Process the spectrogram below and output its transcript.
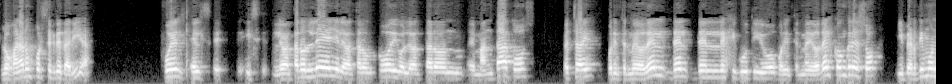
los ganaron por secretaría. Fue el, eh, levantaron leyes, levantaron códigos, levantaron eh, mandatos. Por intermedio del, del, Ejecutivo, por intermedio del Congreso, y perdimos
